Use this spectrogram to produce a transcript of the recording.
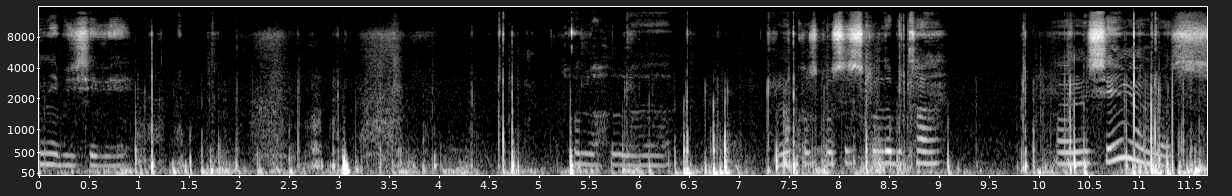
Yine bir seviye. Allah Allah. Ama koskoca skulda bir tane. Aynı şey mi olmaz?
